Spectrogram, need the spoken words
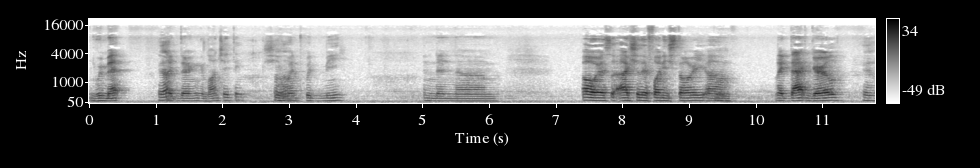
we met yeah. like during lunch I think she Uh-huh. went with me and then um oh it's actually a funny story um like that girl yeah.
